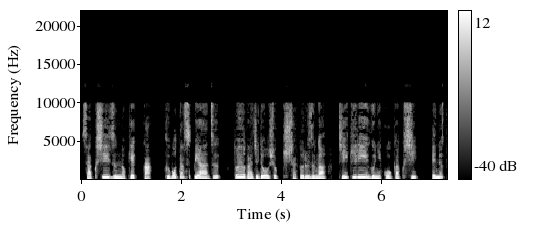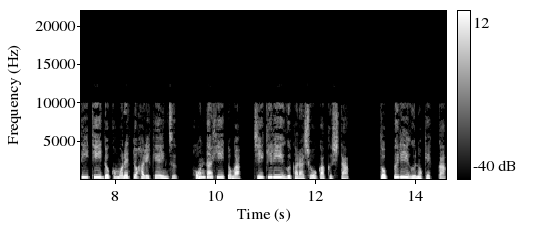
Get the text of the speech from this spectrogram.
昨シーズンの結果、クボタスピアーズ、豊田自動織機シャトルズが地域リーグに降格し、NTT ドコモレッドハリケーンズ、ホンダヒートが地域リーグから昇格した。トップリーグの結果、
